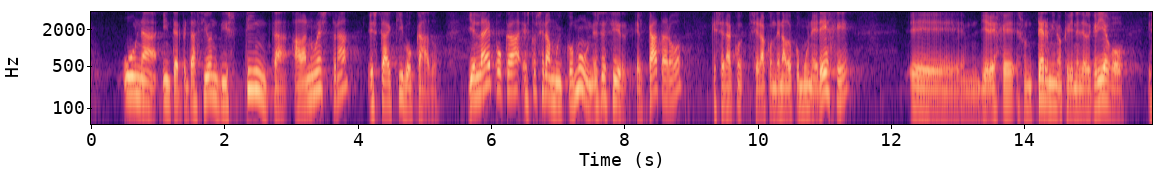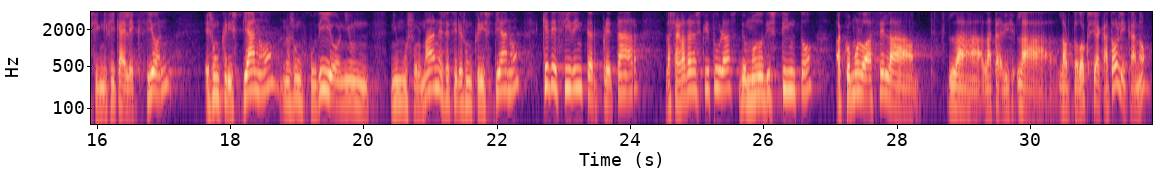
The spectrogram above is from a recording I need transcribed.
una interpretación distinta a la nuestra está equivocado. Y en la época esto será muy común, es decir, el cátaro, que será, será condenado como un hereje, eh, y hereje es un término que viene del griego y significa elección, es un cristiano, no es un judío ni un, ni un musulmán, es decir, es un cristiano que decide interpretar las Sagradas Escrituras de un modo distinto a cómo lo hace la, ortodoxia católica. ¿no?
